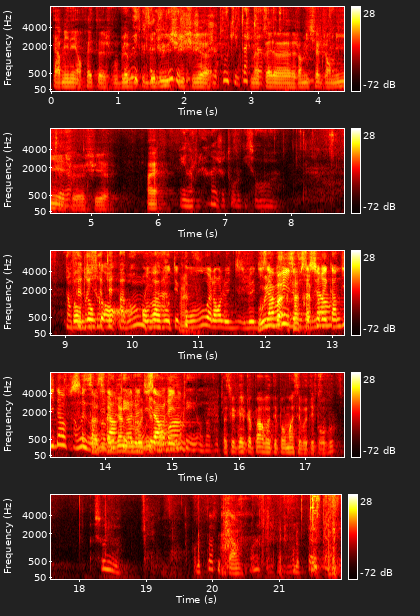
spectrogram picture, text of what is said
terminé. En fait, je vous bloque Oui, depuis le début. Je, je- euh, je trouve qu'il est je acteur. m'appelle Jean-Michel Jean-Mi, et je, suis, ouais. Il y en a plein, je trouve, qui sont. Dans Bon, fait, donc on, peut-être pas bons. on va voilà. voter pour vous. Alors le, le 10 Oui, bah, avril, ça vous serait serez bien. candidat. Vous Ah oui, serez Ça serait bien candidat que le vous 10 votiez pour avril. Parce que pour quelque part, voter pour moi, c'est voter pour vous. Absolument. Pour le peuple, hein. Voilà, tout à fait.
